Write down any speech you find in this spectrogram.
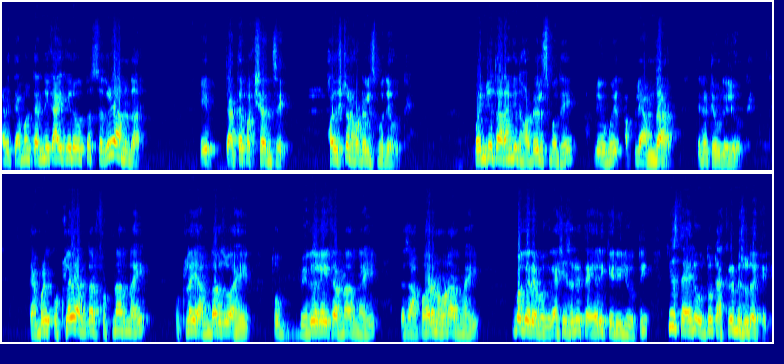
आणि त्यामुळे त्यांनी काय केलं होतं? सगळे आमदार हे त्या त्या पक्षांचे फाईव्ह स्टार हॉटेल्समध्ये होते. पंचतारांकित हॉटेल्समध्ये आपले उमे आपले आमदार त्याने ठेवलेले होते. त्यामुळे कुठलाही आमदार फुटणार नाही कुठलाही आमदार जो आहे तो वेगळं काही करणार नाही त्याचं अपहरण होणार नाही वगैरे वगैरे अशी सगळी तयारी केलेली होती. हीच तयारी उद्धव ठाकरेंनी सुद्धा केली.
